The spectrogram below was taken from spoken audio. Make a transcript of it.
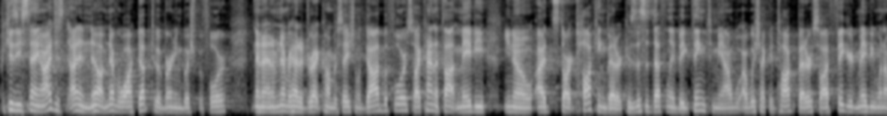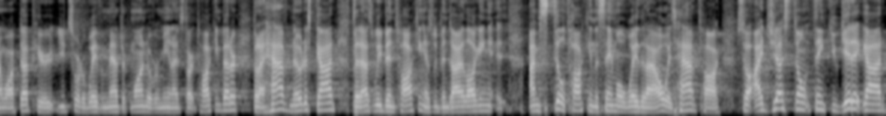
Because he's saying, I just, I didn't know. I've never walked up to a burning bush before, and, I've never had a direct conversation with God before. So I kind of thought maybe, you know, I'd start talking better because this is definitely a big thing to me. I, I, wish I could talk better. So I figured maybe when I walked up here, you'd sort of wave a magic wand over me and I'd start talking better. But I have noticed, God, that as we've been talking, as we've been dialoguing, I'm still talking the same old way that I always have talked. So I just don't think you get it, God.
